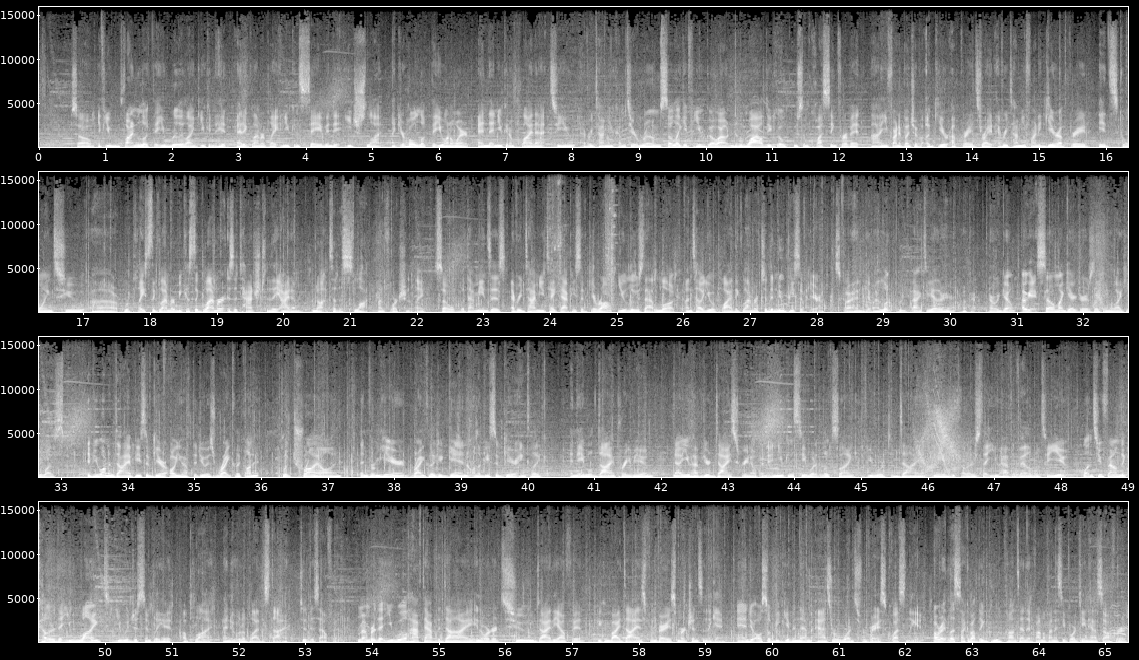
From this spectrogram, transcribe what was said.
So if you find a look that you really like, you can hit edit glamour plate and you can save into each slot, like your whole look that you want to wear. And then you can apply that to you every time you come to your room. So like if you go out into the wild, you go do some questing for a bit, uh, you find a bunch of uh, gear upgrades, right? Every time you find a gear upgrade, it's going to uh, replace the glamour because the glamour is attached to the item, not to the slot, unfortunately. So what that means is every time you take that piece of gear off, you lose that look until you apply the glamour to the new piece of gear. Let's go ahead and get my look put back together here. Okay. There we go. Okay, so my character is looking like he was. If you want to dye a piece of gear, all you have to do is right click on it, click try on, then from here, right click again on the piece of gear and click enable dye preview. Now you have your dye screen open and you can see what it looks like if you were to dye any of the colors that you have available to you. Once you found the color that you liked, you would just simply hit apply and it would apply this dye to this outfit. Remember that you will have to have the dye in order to dye the outfit. You can buy dyes from various merchants in the game and you'll also be given them as rewards for various quests in the game. All right, let's talk about the group content that Final Fantasy XIV has to offer.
